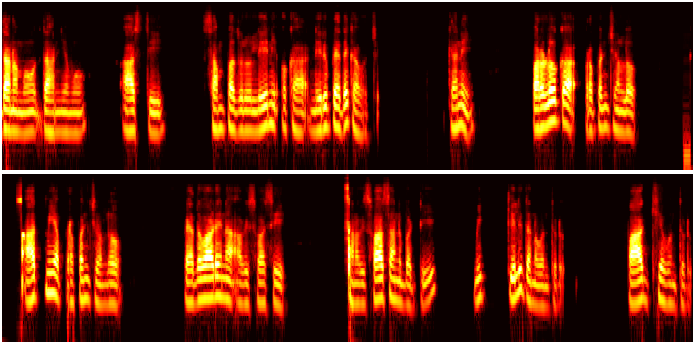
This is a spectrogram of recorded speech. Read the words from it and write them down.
ధనము ధాన్యము ఆస్తి సంపదలు లేని ఒక నిరుపేద కావచ్చు. కానీ పరలోక ప్రపంచంలో ఆత్మీయ ప్రపంచంలో పేదవాడైన ఆ విశ్వాసి తన విశ్వాసాన్ని బట్టి మిక్కిలి ధనవంతుడు భాగ్యవంతుడు.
